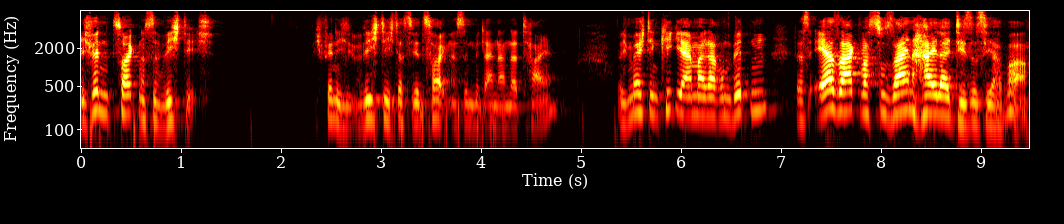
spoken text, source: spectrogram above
Ich finde Zeugnisse wichtig. Ich finde wichtig, dass wir Zeugnisse miteinander teilen. Und ich möchte den Kiki einmal darum bitten, dass er sagt, was so sein Highlight dieses Jahr war.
